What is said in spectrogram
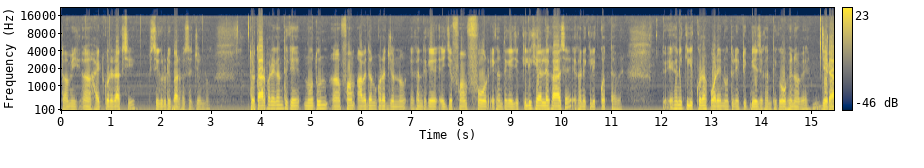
তো আমি হাইট করে রাখছি সিকিউরিটি পারপাসের জন্য। তো তারপরে এখান থেকে নতুন ফর্ম আবেদন করার জন্য এখান থেকে এই যে ফর্ম ফোর এখান থেকে এই যে ক্লিক হেয়ার লেখা আছে, এখানে ক্লিক করতে হবে। তো এখানে ক্লিক করার পরে নতুন একটি পেজ এখান থেকে ওপেন হবে, যেটা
